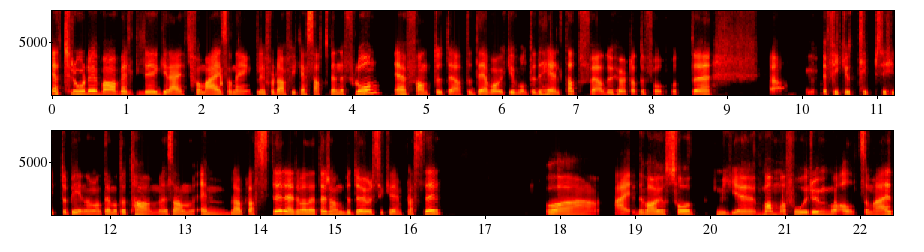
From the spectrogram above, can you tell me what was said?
Jeg tror det var veldig greit for meg sånn egentlig, for da fikk jeg satt veneflon. Jeg fant ut det at det var jo ikke vondt i det hele tatt, for jeg hadde hørt at folk måtte jeg fikk jo tips i hytt og pine om at jeg måtte ta med sånn Embla-plaster, eller hva det heter, sånn bedøvelsekremplaster. Og nei, det var jo så mye mammaforum og alt som er.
